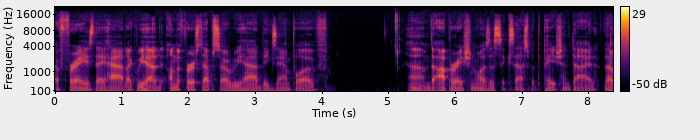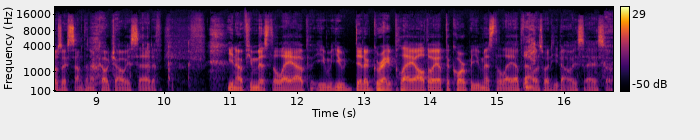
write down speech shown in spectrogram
a phrase they had. Like we had on the first episode, we had the example of um, the operation was a success, but the patient died. That was like something a coach always said. If you know, if you missed the layup, you you did a great play all the way up to court, but you missed the layup. That Yeah. was what he'd always say. So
